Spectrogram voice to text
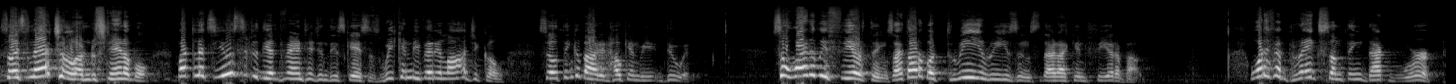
So it's natural, understandable. But let's use it to the advantage in these cases. We can be very logical. So think about it, how can we do it? So why do we fear things? I thought about three reasons that I can fear about. What if I break something that worked?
